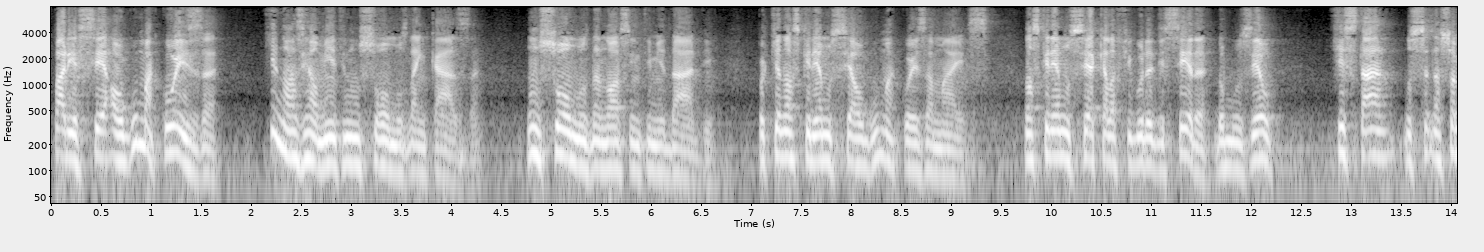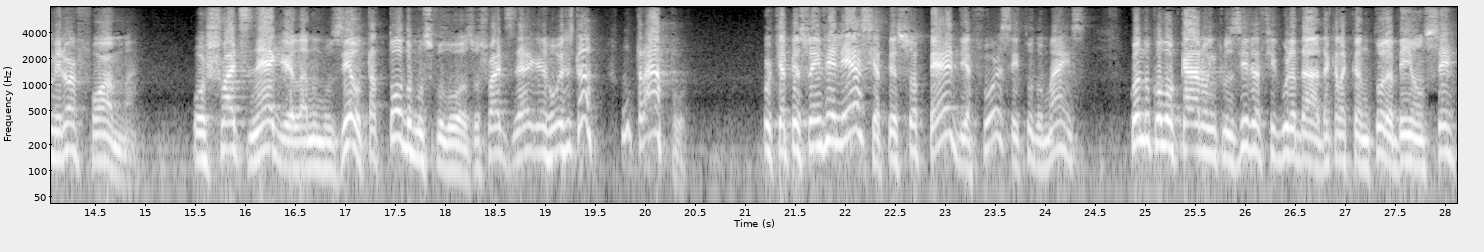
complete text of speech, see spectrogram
parecer alguma coisa que nós realmente não somos lá em casa, não somos na nossa intimidade, porque nós queremos ser alguma coisa a mais. Nós queremos ser aquela figura de cera do museu que está no, na sua melhor forma. O Schwarzenegger lá no museu está todo musculoso. O Schwarzenegger hoje está um trapo. Porque a pessoa envelhece, a pessoa perde a força e tudo mais. Quando colocaram, inclusive, a figura da, daquela cantora Beyoncé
